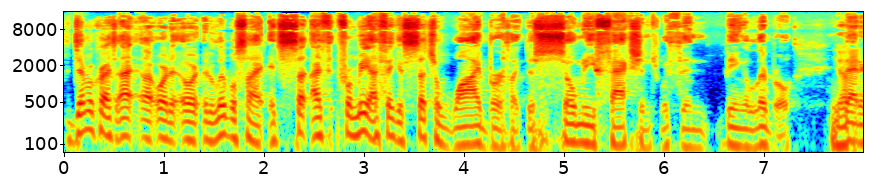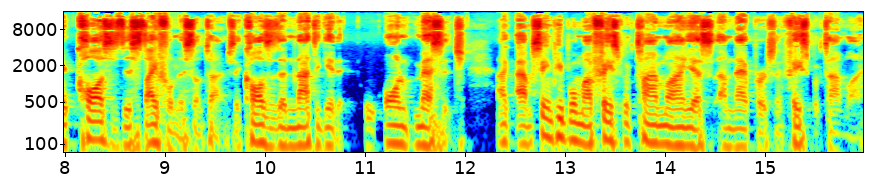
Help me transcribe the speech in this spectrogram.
The Democrats I, uh, or, the, or the liberal side, it's su- I, for me. I think it's such a wide berth. Like there's so many factions within being a liberal Yep. that it causes this stifleness. Sometimes it causes them not to get on message. I, I'm seeing people on my Facebook timeline. Yes, I'm that person. Facebook timeline.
